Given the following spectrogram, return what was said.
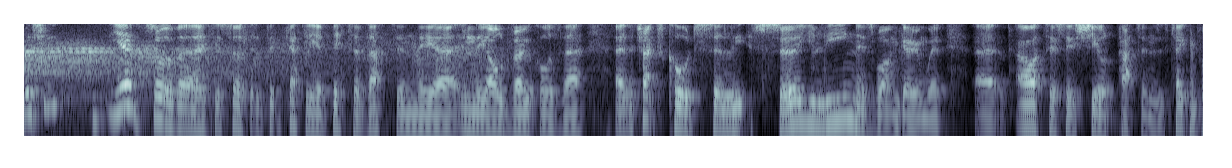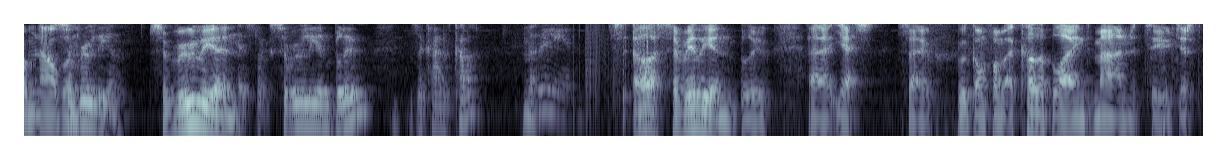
Kate Bushy. Yeah, sort of a sort of definitely a bit of that in the uh, in the old vocals there. Uh, the track's called Cele- Cerulean is what I'm going with. Uh, artist is Shield Patterns. It's taken from an album Cerulean. Cerulean. It's like cerulean blue. Is a kind of colour. Cerulean. Oh, cerulean blue. Uh, yes. So we've gone from a colourblind man to just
